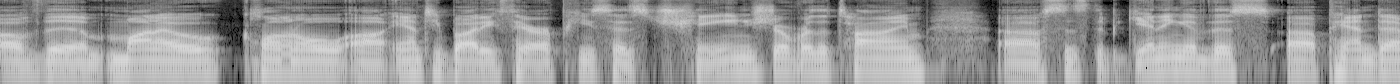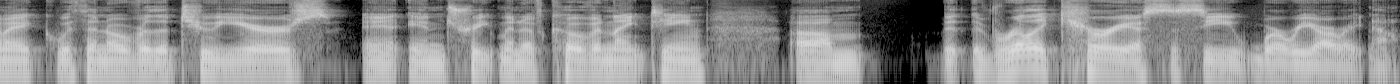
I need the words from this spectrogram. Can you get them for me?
of the monoclonal uh, antibody therapies has changed over the time uh, since the beginning of this uh, pandemic within over the two years in, in treatment of COVID 19? Um, really curious to see where we are right now.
